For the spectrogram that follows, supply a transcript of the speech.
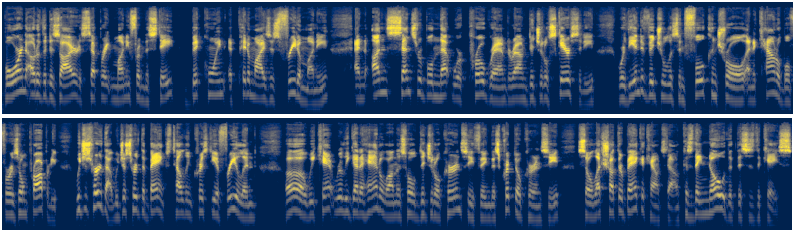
Born out of the desire to separate money from the state, Bitcoin epitomizes freedom money, an uncensorable network programmed around digital scarcity, where the individual is in full control and accountable for his own property. We just heard that. We just heard the banks telling Chrystia Freeland, oh, we can't really get a handle on this whole digital currency thing, this cryptocurrency, so let's shut their bank accounts down because they know that this is the case.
